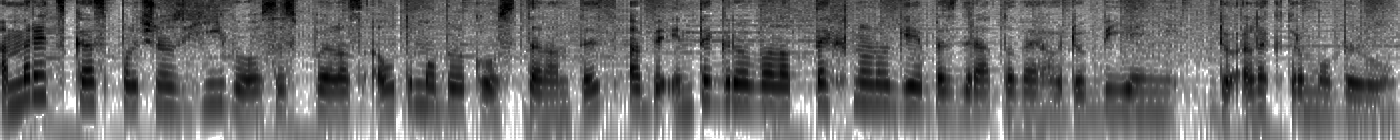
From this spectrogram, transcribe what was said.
Americká společnost Hivo se spojila s automobilkou Stellantis, aby integrovala technologie bezdrátového dobíjení do elektromobilů.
